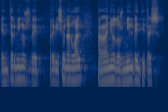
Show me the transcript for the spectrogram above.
en términos de previsión anual para el año 2023.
